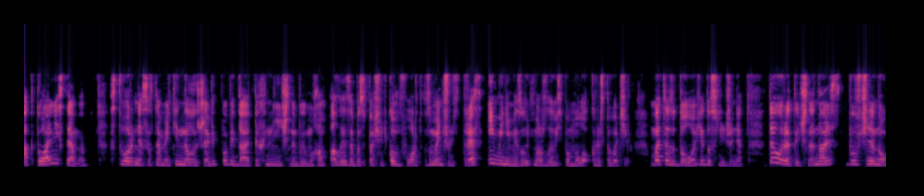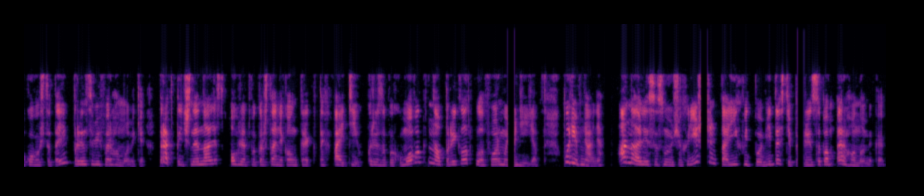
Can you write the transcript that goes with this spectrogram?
Актуальність теми. Створення систем, які не лише відповідають технічним вимогам, але й забезпечують комфорт, зменшують стрес і мінімізують можливість помилок користувачів, методологія дослідження, теоретичний аналіз, вивчення наукових статей, принципів ергономіки, практичний аналіз, огляд використання конкретних IT в кризових умовах, наприклад, платформи Дія, порівняння, аналіз існуючих рішень та їх відповідності принципам ергономіки.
